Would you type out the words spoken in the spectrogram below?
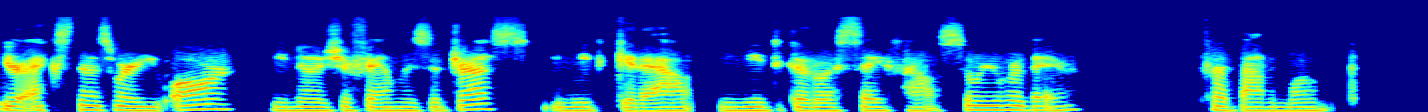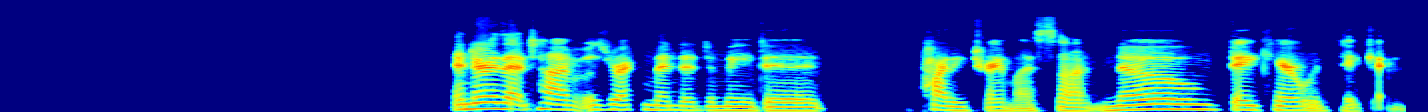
your ex knows where you are. He knows your family's address. You need to get out. You need to go to a safe house. So we were there for about a month. And during that time, it was recommended to me to potty train my son. No daycare would take him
